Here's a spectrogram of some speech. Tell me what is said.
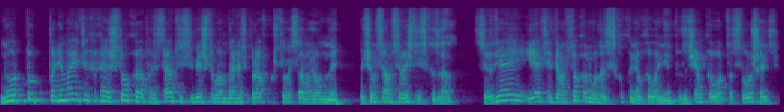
Но тут, понимаете, какая штука? Представьте себе, что вам дали справку, что вы самый умный. Причем сам Всевышний сказал. Сергей, я тебе там столько мудрости, сколько ни у кого нет. Зачем кого-то слушать,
